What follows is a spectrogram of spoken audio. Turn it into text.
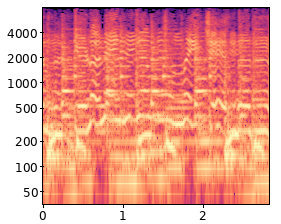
என்ற இளநெஞ்சம் உன்னை சேர்ந்தது.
